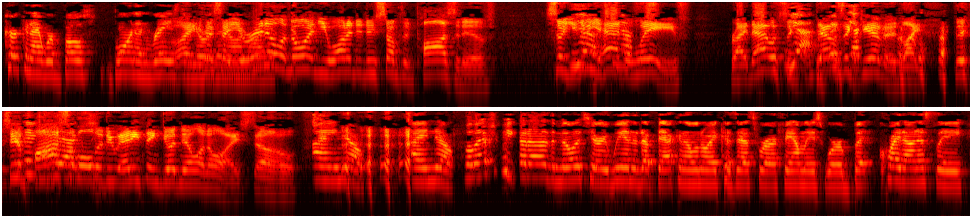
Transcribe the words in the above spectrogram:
Kirk and I were both born and raised Like, in Northern so you were in Illinois. Illinois and you wanted to do something positive, so you Yeah, knew you had to leave, right? That was a, Yeah, that was exactly. a given. Like it's impossible Exactly. to do anything good in Illinois. So I know, I know. Well, after we got out of the military, we ended up back in Illinois because that's where our families were. But quite honestly,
